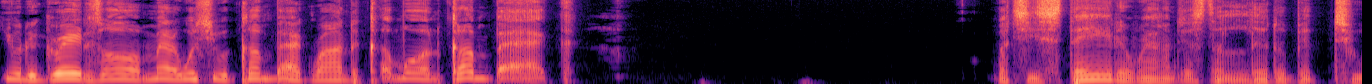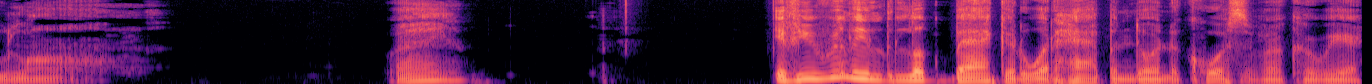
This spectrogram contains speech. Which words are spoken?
You were the greatest. Oh man, I wish you would come back, Ronda. Come on, come back." But she stayed around just a little bit too long, right? If you really look back at what happened during the course of her career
